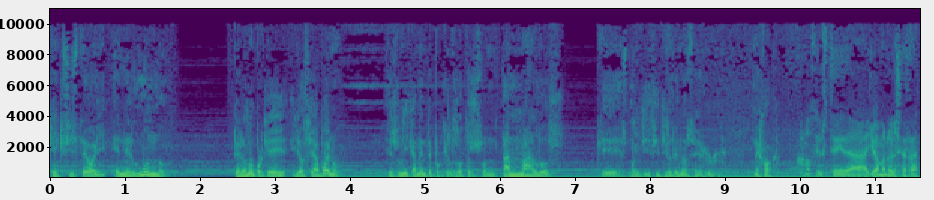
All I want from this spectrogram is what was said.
que existe hoy en el mundo, pero no porque yo sea bueno, es únicamente porque los otros son tan malos que es muy difícil de no ser mejor. ¿Conoce usted a Joan Manuel Serrat?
